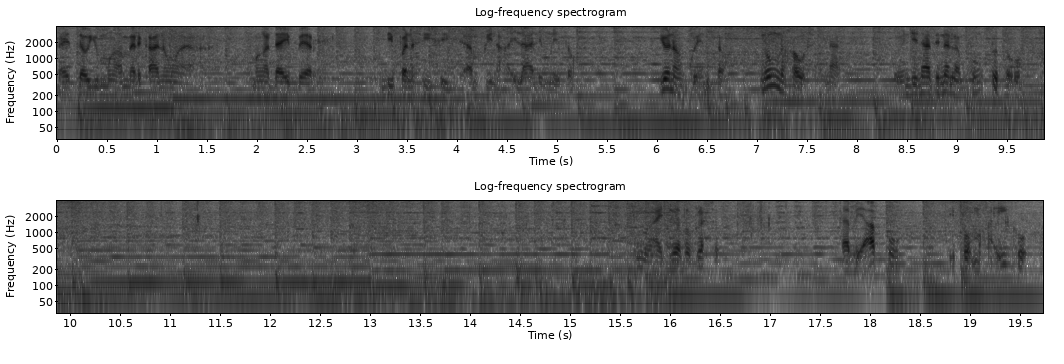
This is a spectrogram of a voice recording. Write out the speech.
kahit daw yung mga Amerikano mga, mga diver, hindi pa nasisig ang pinakailalim nito. Yun ang kwento nung nakausap natin. So hindi natin alam kung totoo. Yung mga idol to class oh. Tabi apo, di po makaigo.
